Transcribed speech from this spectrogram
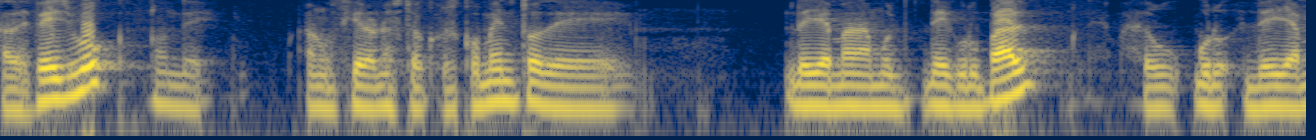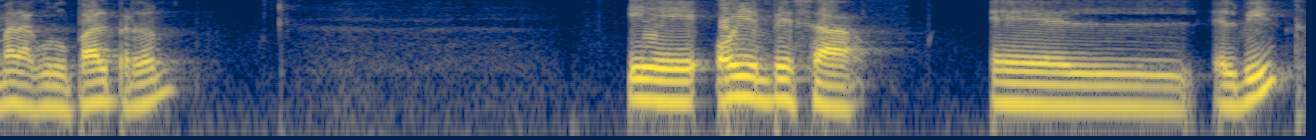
la de Facebook, donde anunciaron esto que os comento de, de llamada de grupal, de llamada grupal, perdón. Eh, hoy empieza el, el Build,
